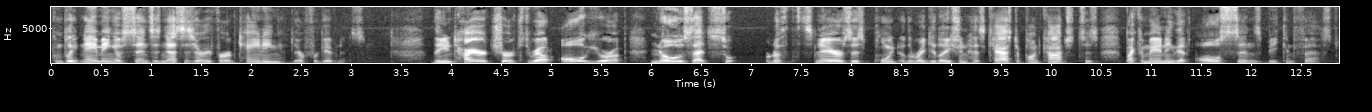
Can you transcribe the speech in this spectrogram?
complete naming of sins is necessary for obtaining their forgiveness. The entire church throughout all Europe knows that sort of snares this point of the regulation has cast upon consciences by commanding that all sins be confessed.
